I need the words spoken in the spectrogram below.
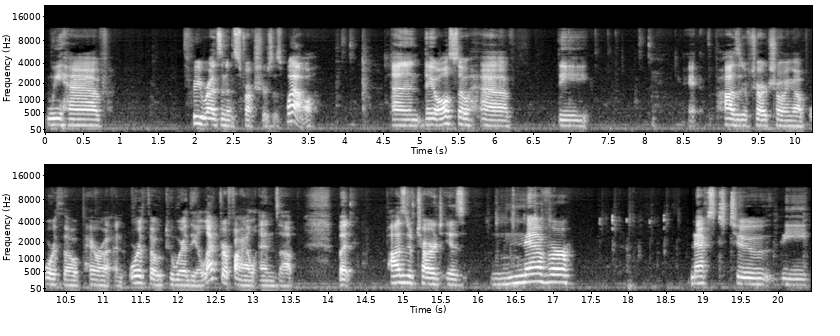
we have three resonance structures as well. And they also have the positive charge showing up ortho, para, and ortho to where the electrophile ends up. But positive charge is never next to the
